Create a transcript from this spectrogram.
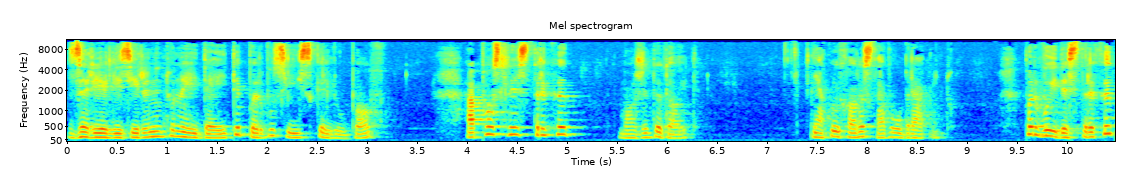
За реализирането на идеите първо се иска любов, а после страхът може да дойде. В някои хора става обратното. Първо иде страхът,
